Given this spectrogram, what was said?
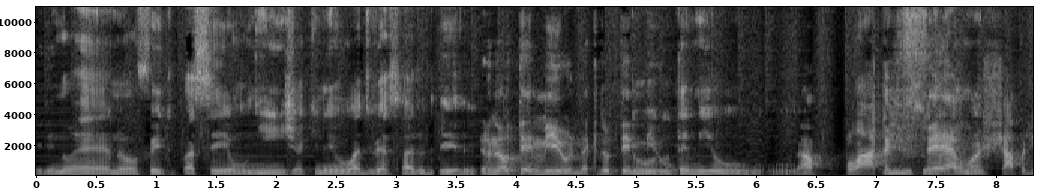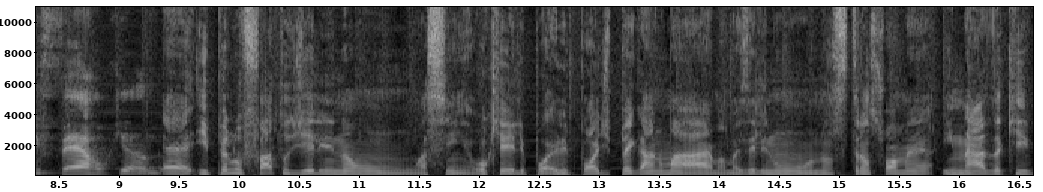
Ele não é, não é feito pra ser um ninja, que nem o adversário dele. Ele não é o T-1000, não é que nem o Do, T-1000. do T-1000. o- É uma placa de Isso, ferro, uma exatamente. chapa de ferro que anda. É, e pelo fato de ele não. Assim, ok, ele, po ele pode pegar numa arma, mas ele não, não se transforma em nada que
